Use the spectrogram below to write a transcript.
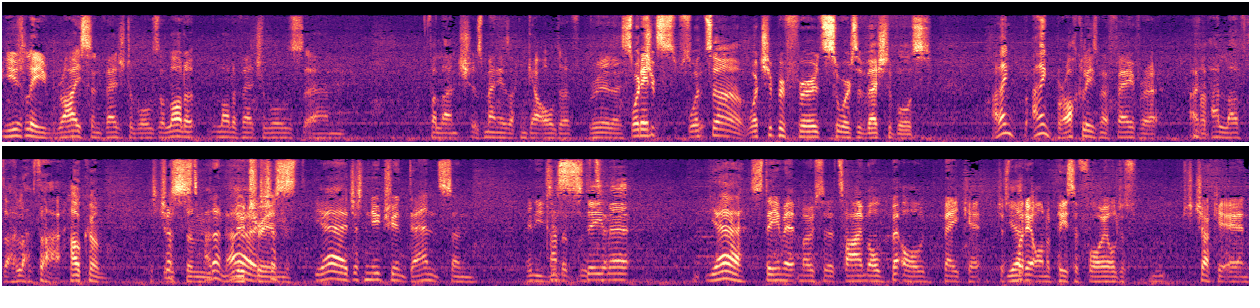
Usually rice and vegetables. A lot of a lot of vegetables um, for lunch, as many as I can get hold of. Really? What's your, what's uh what's your preferred source of vegetables? I think I think broccoli is my favorite. I, Huh. I love I love that. How come? It's With just some I don't know. nutrient- It's just yeah, just nutrient dense and And you just of the steam it. Yeah, steam it most of the time or or bake it. Just Yeah. put it on a piece of foil. Just, just chuck it in.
